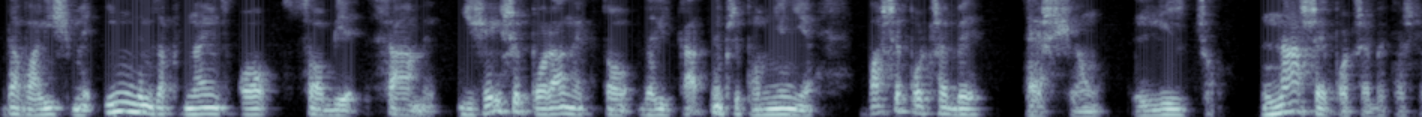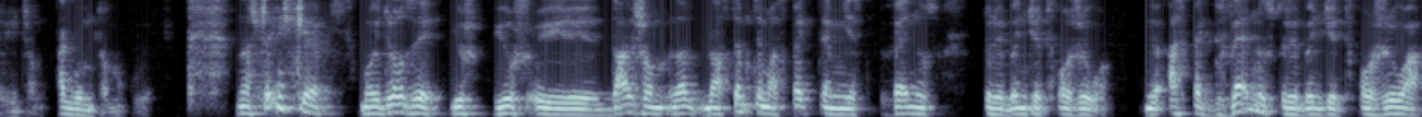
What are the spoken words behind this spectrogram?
dawaliśmy innym, zapominając o sobie samym. Dzisiejszy poranek to delikatne przypomnienie, wasze potrzeby też się liczą. Nasze potrzeby też się liczą, tak bym to mógł powiedzieć. Na szczęście, moi drodzy, już, już yy, dalszą, na- następnym aspektem jest Wenus, który będzie tworzył, aspekt Wenus, który będzie tworzyła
